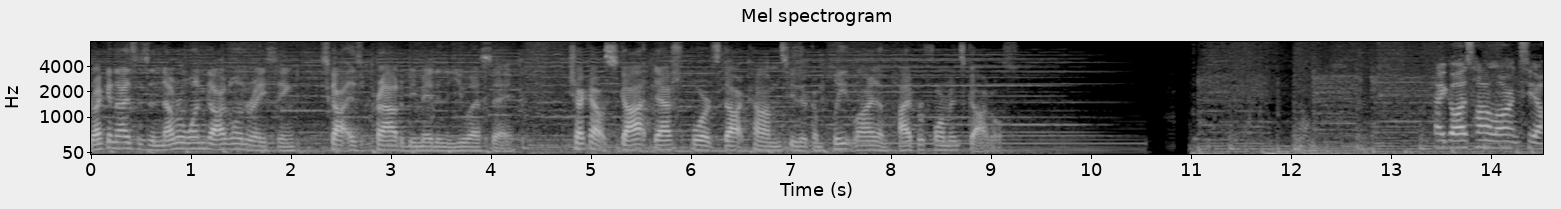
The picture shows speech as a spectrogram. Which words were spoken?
Recognized as the number one goggle in racing, Scott is proud to be made in the USA. Check out scott-sports.com and see their complete line of high-performance goggles. Hey guys, Hunter Lawrence here.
